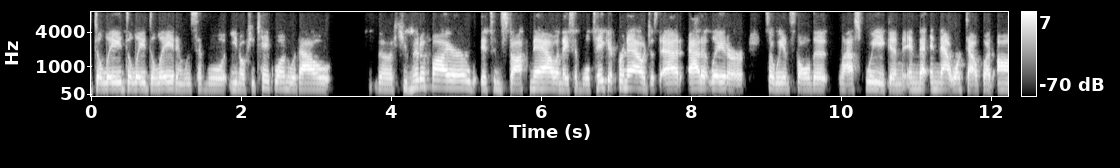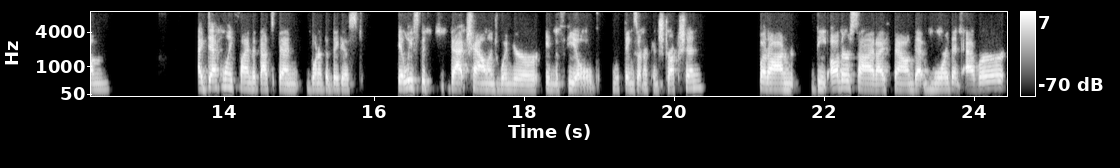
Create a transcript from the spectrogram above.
delayed delayed delayed. And we said well you know if you take one without the humidifier it's in stock now. And they said we'll take it for now just add add it later. So we installed it last week and and that, and that worked out. But um i definitely find that that's been one of the biggest at least the, that challenge when you're in the field with things under construction but on the other side i found that more than ever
